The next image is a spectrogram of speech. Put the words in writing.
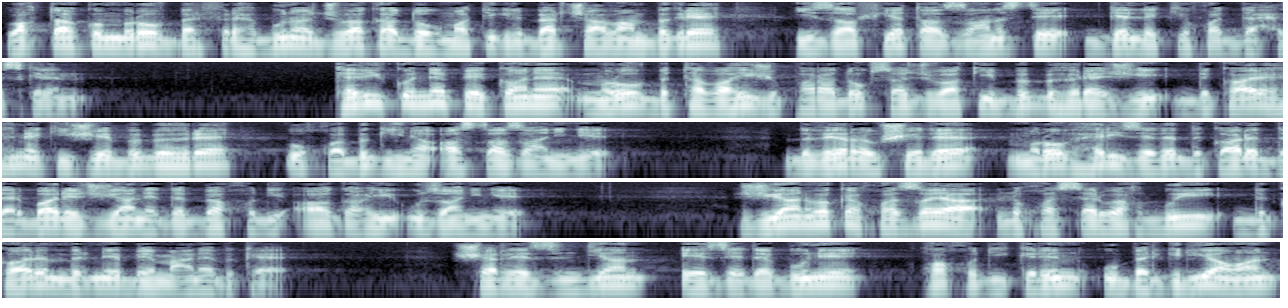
وقتا کو مرو برفرهبونا جواکا دوگماتیک لبر چاوان بگره اضافیت از زانست گلکی خود ده حس کرن. تاوی کو نه پیکانه مروف به تواهی جو پارادوکسا جواکی ببهره جی دکاره هنکی جی ببهره او خواه بگینه آستا زانینه. دوی روشه ده مروف هری زده دکاره دربار جیانه ده به خودی آگاهی او زانینه. جیان وکه خوازایا لخوا سر وقت بوی دکار مرنه بیمعنه بکه. شر زندیان ایزده بونه خوا خودی کرن و برگیری آوان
